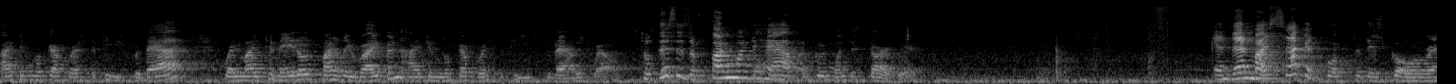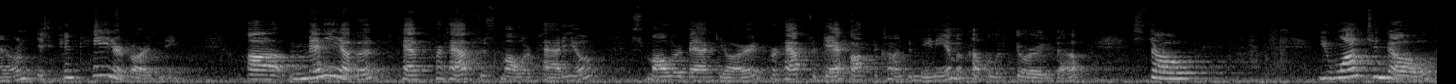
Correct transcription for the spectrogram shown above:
I can look up recipes for that. When my tomatoes finally ripen, I can look up recipes for that as well. So this is a fun one to have, a good one to start with. And then my second book for this go around is Container Gardening. Uh, many of us have perhaps a smaller patio, smaller backyard, perhaps a deck off the condominium, a couple of stories up. So you want to know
